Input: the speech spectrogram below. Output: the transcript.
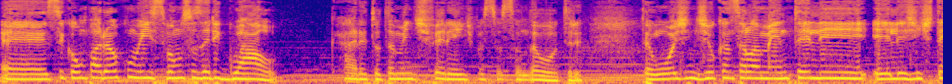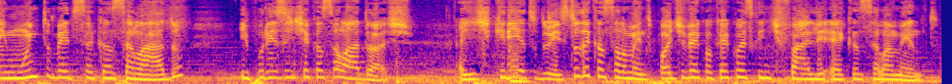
é, se comparou com isso, vamos fazer igual. Cara, é totalmente diferente uma situação da outra. Então hoje em dia o cancelamento, ele, ele, a gente tem muito medo de ser cancelado e por isso a gente é cancelado, eu acho. A gente cria tudo isso. Tudo é cancelamento. Pode ver, qualquer coisa que a gente fale é cancelamento.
